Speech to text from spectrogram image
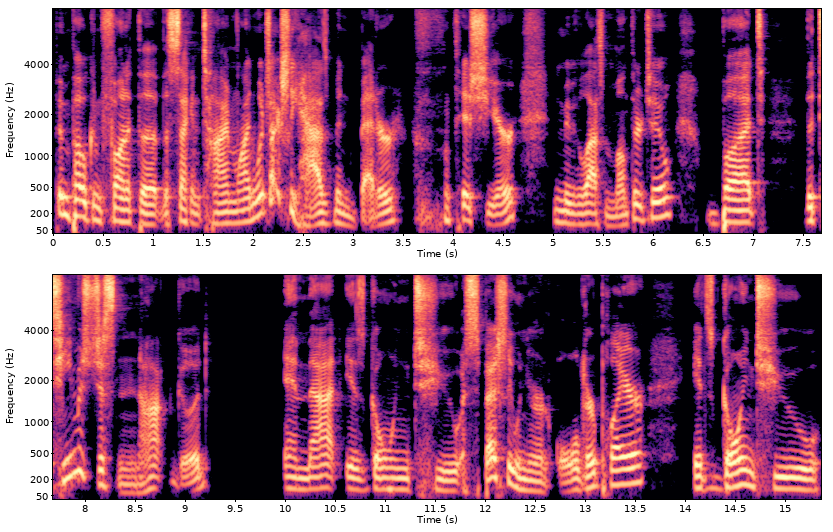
Been poking fun at the the second timeline, which actually has been better this year, maybe the last month or two. But the team is just not good, and that is going to, especially when you're an older player, it's going to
